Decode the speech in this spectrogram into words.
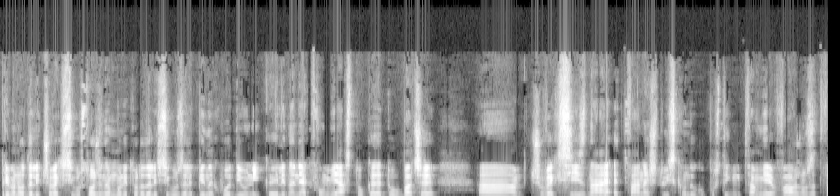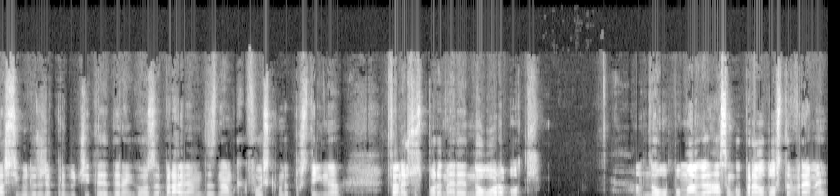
примерно, дали човек си го сложи на монитора, дали си го залепи на хладилника или на някакво място, където обаче а, човек си знае, е това нещо искам да го постигна. Това ми е важно, затова ще си го държа пред очите, да не го забравям, да знам какво искам да постигна. Това нещо според мен много работи. Много помага, аз съм го правил доста време.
